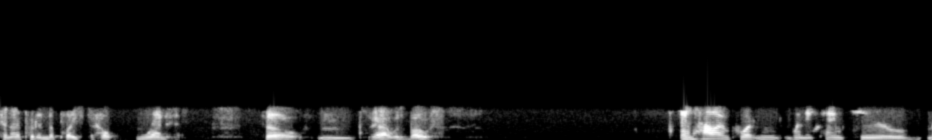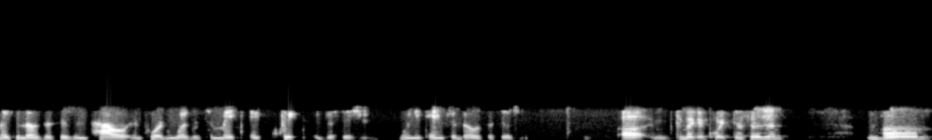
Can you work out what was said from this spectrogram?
can I put into place to help run it. So mm. yeah, it was both. And how important when it came to making those decisions, how important was it to make a quick decision when it came to those decisions? Uh, to make a quick decision. Mm-hmm. Um,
